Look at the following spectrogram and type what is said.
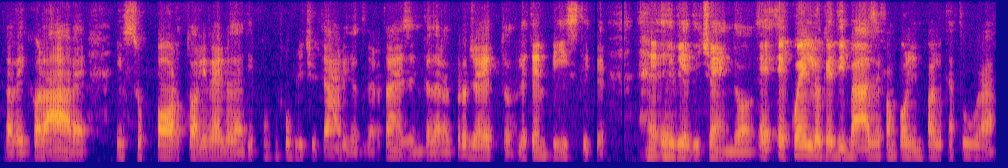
da veicolare, il supporto a livello di pubblicitario, di advertising da dare al progetto, le tempistiche e, e via dicendo. È, è, quello che di base fa un po' l'impalcatura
